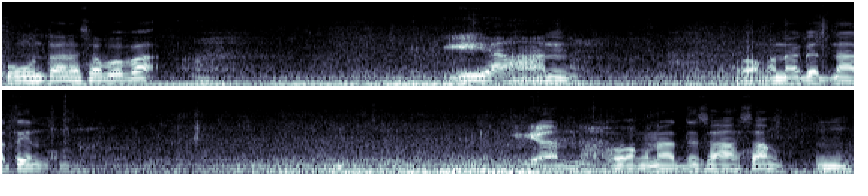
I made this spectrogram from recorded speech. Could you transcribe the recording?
Pumunta na sa baba. Iyan. Hawakan agad natin. Yan, hawakan natin sa asang. Hmm.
